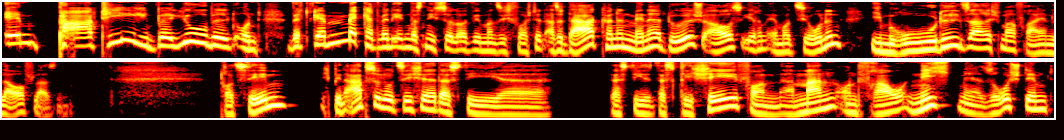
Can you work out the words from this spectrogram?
Empathie bejubelt und wird gemeckert, wenn irgendwas nicht so läuft, wie man sich vorstellt. Also da können Männer durchaus ihren Emotionen im Rudel, sag ich mal, freien Lauf lassen. Trotzdem, ich bin absolut sicher, dass die äh, dass die, das Klischee von äh, Mann und Frau nicht mehr so stimmt,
